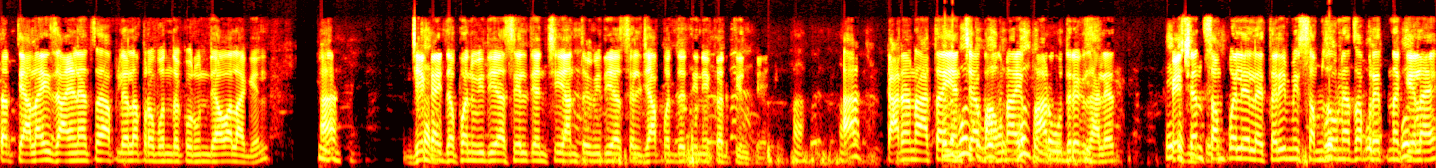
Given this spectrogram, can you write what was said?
तर त्यालाही जाळण्याचा आपल्याला प्रबंध करून द्यावा लागेल. हा? जे. काही दफनविधी असेल त्यांची अंतविधी असेल ज्या पद्धतीने करतील ते. हा कारण आता यांच्या भावना फार. उद्रेक झाल्यात. पेशंट संपलेलं आहे तरी मी समजवण्याचा प्रयत्न केलाय.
